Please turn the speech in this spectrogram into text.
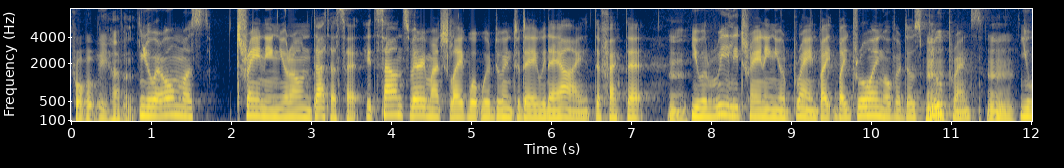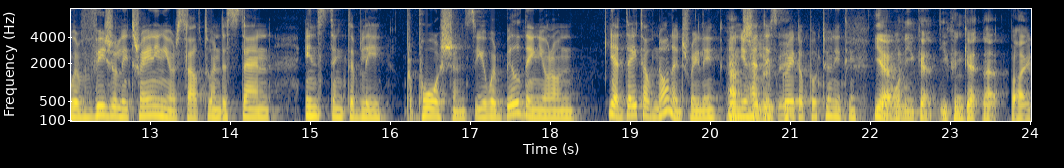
probably haven't. You were almost training your own data set. It sounds very much like what we're doing today with AI. The fact that mm. you were really training your brain by, by drawing over those mm. blueprints, mm. you were visually training yourself to understand instinctively proportions. You were building your own yeah data of knowledge really and Absolutely. you had this great opportunity yeah well you get you can get that by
